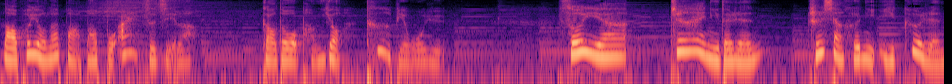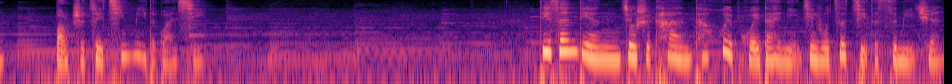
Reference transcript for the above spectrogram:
老婆有了宝宝不爱自己了，搞得我朋友特别无语。所以啊，真爱你的人，只想和你一个人保持最亲密的关系。第三点就是看他会不会带你进入自己的私密圈。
